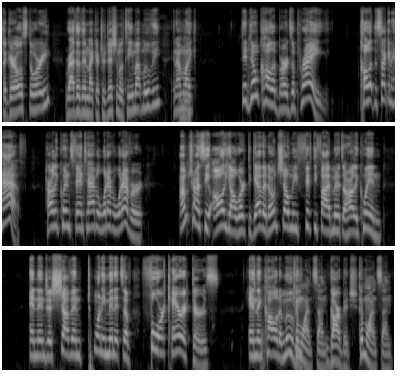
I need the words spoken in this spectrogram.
the girl story rather than like a traditional team up movie, and I'm mm-hmm. like, then don't call it Birds of Prey, call it the second half. Harley Quinn's fantabulous, whatever, whatever. I'm trying to see all y'all work together. Don't show me 55 minutes of Harley Quinn and then just shove in 20 minutes of four characters and then call it a movie. Come on, son. Garbage. Come on, son.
